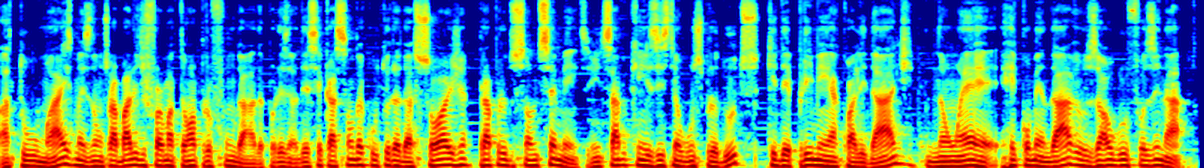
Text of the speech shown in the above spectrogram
atuo mais, mas não trabalho de forma tão aprofundada, por exemplo, a dessecação da cultura da soja para a produção de sementes. A gente sabe que existem alguns produtos que deprimem a qualidade, não é recomendável usar o glufosinato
